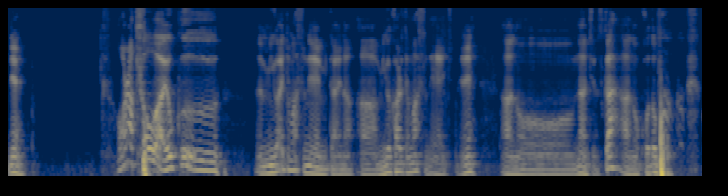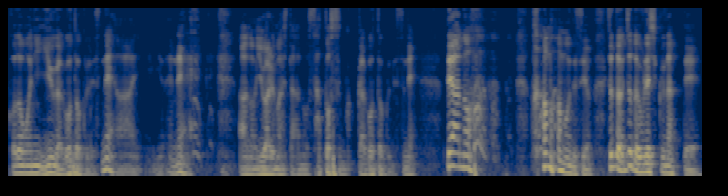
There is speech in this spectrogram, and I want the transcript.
ね。あら、今日はよく、磨いてますね、みたいな。あ磨かれてますね、ってね。あのー、なんていうんですか？あの、子供、子供に言うがごとくですね。はい、ね。あの、言われました。あの、諭すがごとくですね。で、あの、ハマもですよ。ちょっと、ちょっと嬉しくなって、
